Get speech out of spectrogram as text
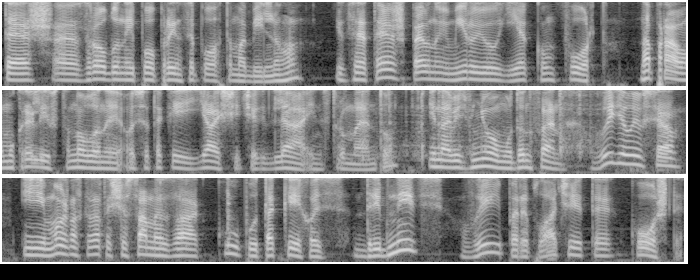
теж е, зроблений по принципу автомобільного, і це теж певною мірою є комфорт. На правому крилі встановлений ось такий ящичок для інструменту, і навіть в ньому Донфенг виділився. І можна сказати, що саме за купу таких ось дрібниць ви переплачуєте кошти.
